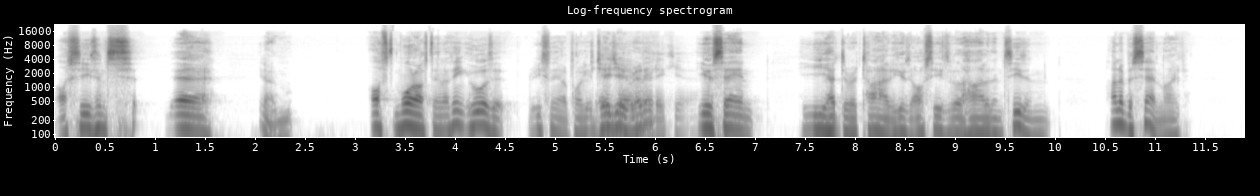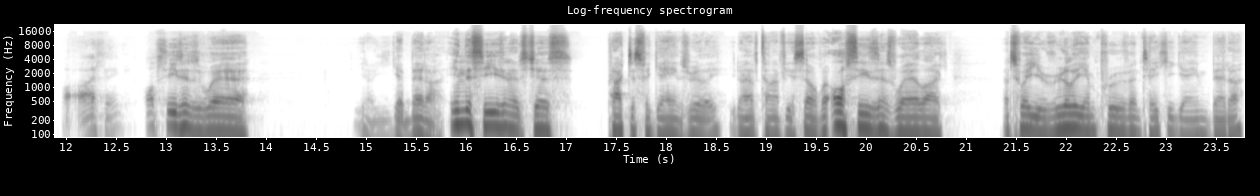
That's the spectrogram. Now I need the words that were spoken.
off seasons, yeah, you know, oft more often. I think who was it recently on a podcast? JJ, Redick. yeah. He was saying he had to retire because off seasons were harder than season. Hundred percent. Like I- I think off seasons is where you know you get better. In the season, it's just practice for games. Really, you don't have time for yourself. But off season is where like that's where you really improve and take your game better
